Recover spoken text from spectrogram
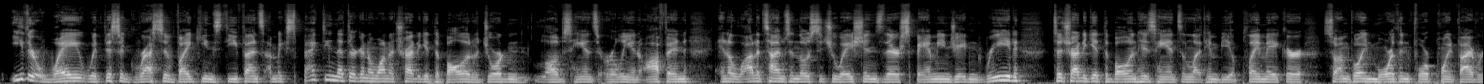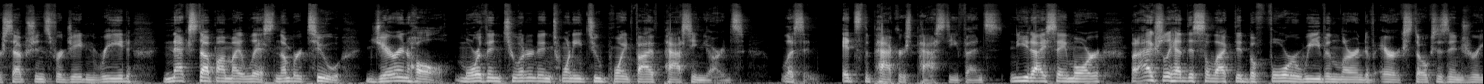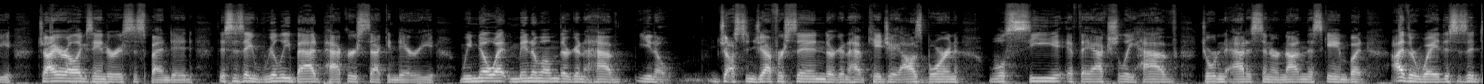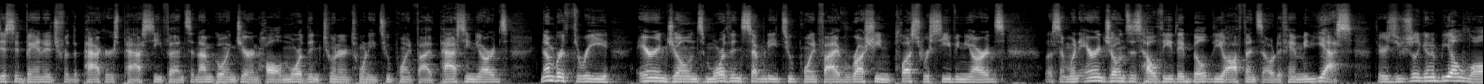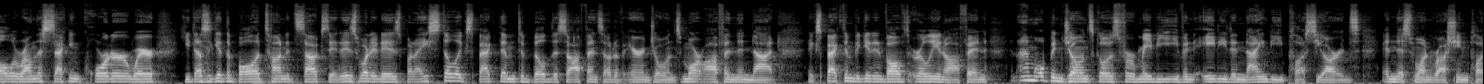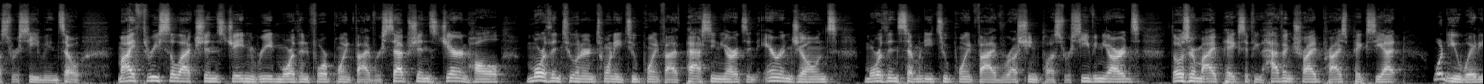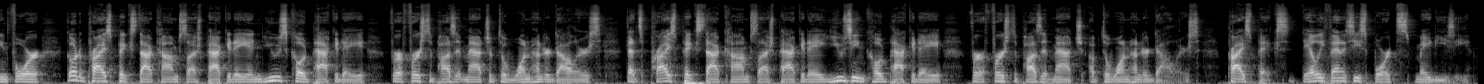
Either way, with this aggressive Vikings defense, I'm expecting that they're going to want to try to get the ball out of Jordan Love's hands early and often. And a lot of times in those situations, they're spamming Jayden Reed to try to get the ball in his hands and let him be a playmaker. So I'm going more than 4.5 receptions for Jayden Reed. Next up on my list, number two, Jaren Hall, more than 222.5 passing yards. Listen, it's the Packers' pass defense. Need I say more? But I actually had this selected before we even learned of Eric Stokes' injury. Jaire Alexander is suspended. This is a really bad Packers secondary. We know at minimum they're going to have, you know, Justin Jefferson. They're going to have KJ Osborn. We'll see if they actually have Jordan Addison or not in this game. But either way, this is a disadvantage for the Packers pass defense. And I'm going Jaren Hall, more than 222.5 passing yards. Number three, Aaron Jones, more than 72.5 rushing plus receiving yards. Listen, when Aaron Jones is healthy, they build the offense out of him. And yes, there's usually going to be a lull around the second quarter where he doesn't get the ball a ton. It sucks. It is what it is. But I still expect them to build this offense out of Aaron Jones more often than not. Expect him to get involved early and often. And I'm hoping Jones goes for maybe even 80 to 90 plus yards in this one, rushing plus receiving. So my three selections Jayden Reed, more than 4.5 receptions. Jaren Hall, more than 222.5 passing yards. And Aaron Jones, more than 72.5 rushing plus receiving yards. Those are my picks. If you haven't tried prize picks yet, what are you waiting for? Go to prizepicks.com slash packaday and use code packaday for a first deposit match up to $100. That's prizepicks.com slash packaday using code packaday for a first deposit match up to $100. Prize picks, daily fantasy sports made easy.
